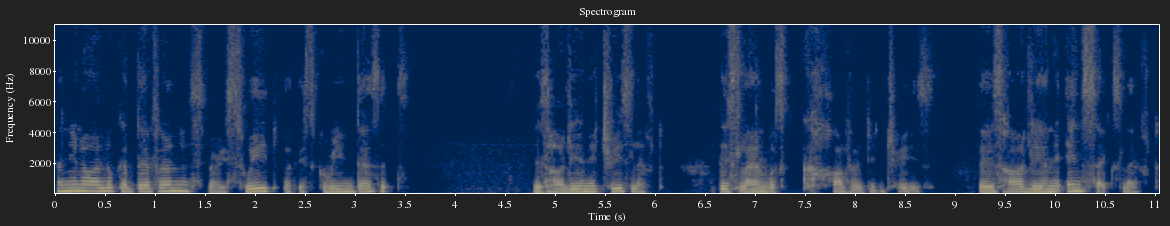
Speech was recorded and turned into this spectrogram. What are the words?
And you know, I look at Devon, it's very sweet, but it's green desert. There's hardly any trees left. This land was covered in trees. There's hardly any insects left.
